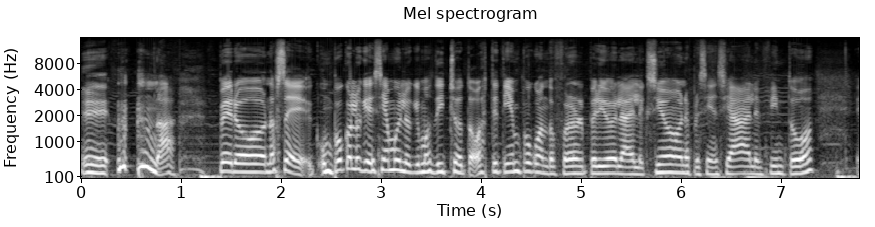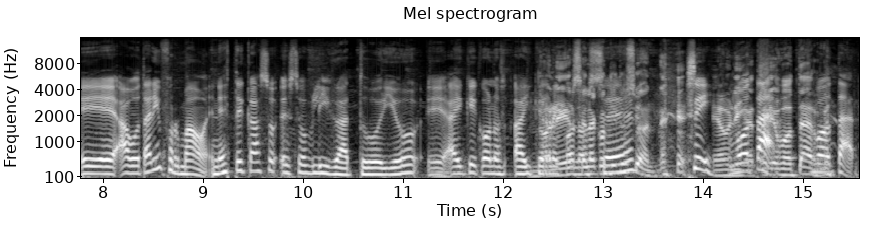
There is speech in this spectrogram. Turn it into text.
Eh, ah, pero no sé, un poco lo que decíamos y lo que hemos dicho todo este tiempo cuando fueron el periodo de las elecciones, presidencial, en fin, todo, eh, a votar informado. En este caso es obligatorio, eh, hay que, hay que No reconocer. la Constitución. Sí, Es obligatorio votar. votar.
